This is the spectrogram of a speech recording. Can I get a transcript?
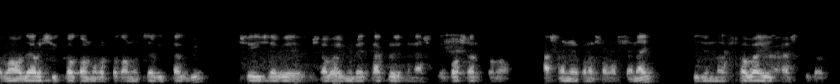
এবং আমাদের আরও শিক্ষক, কর্মকর্তা, কর্মচারী থাকবে। সেই হিসাবে সবাই মিলে থাকলে এখানে আসলে বসার কোনো, আসনের কোনো সমস্যা নাই। এই জন্য সবাই আসতে পারবে।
